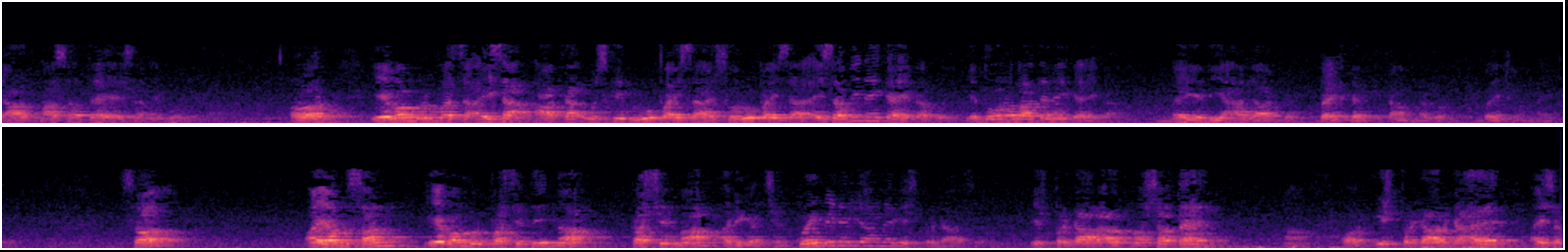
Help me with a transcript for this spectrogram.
या आत्मा सत है, ऐसा नहीं बोलेगा। और एवं रूप से ऐसा आकार उसके रूप ऐसा है, स्वरूप ऐसा है, ऐसा भी नहीं कहेगा कोई। ये दोनों बातें नहीं कहेगा। मैं यदि यहाँ जाकर बैठ करके काम न करूँ, बैठू नहीं तो। स अयम सन एवं रूप स्थिति न कश्चित नाम अधिगछन कोई भी नहीं जानेगा इस प्रकार से। इस प्रकार आत्मा सत है हाँ, और इस प्रकार का है ऐसा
